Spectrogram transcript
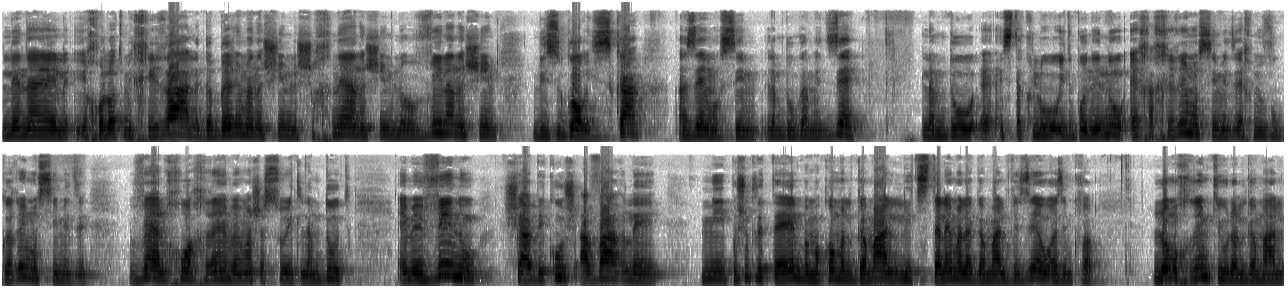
לנהל יכולות מכירה, לדבר עם אנשים, לשכנע אנשים, להוביל אנשים, לסגור עסקה, אז הם עושים, למדו גם את זה. למדו, אה, הסתכלו, התבוננו איך אחרים עושים את זה, איך מבוגרים עושים את זה, והלכו אחריהם וממש עשו התלמדות. הם הבינו שהביקוש עבר ל... מפשוט לטייל במקום על גמל, להצטלם על הגמל וזהו, אז הם כבר לא מוכרים טיול על גמל,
